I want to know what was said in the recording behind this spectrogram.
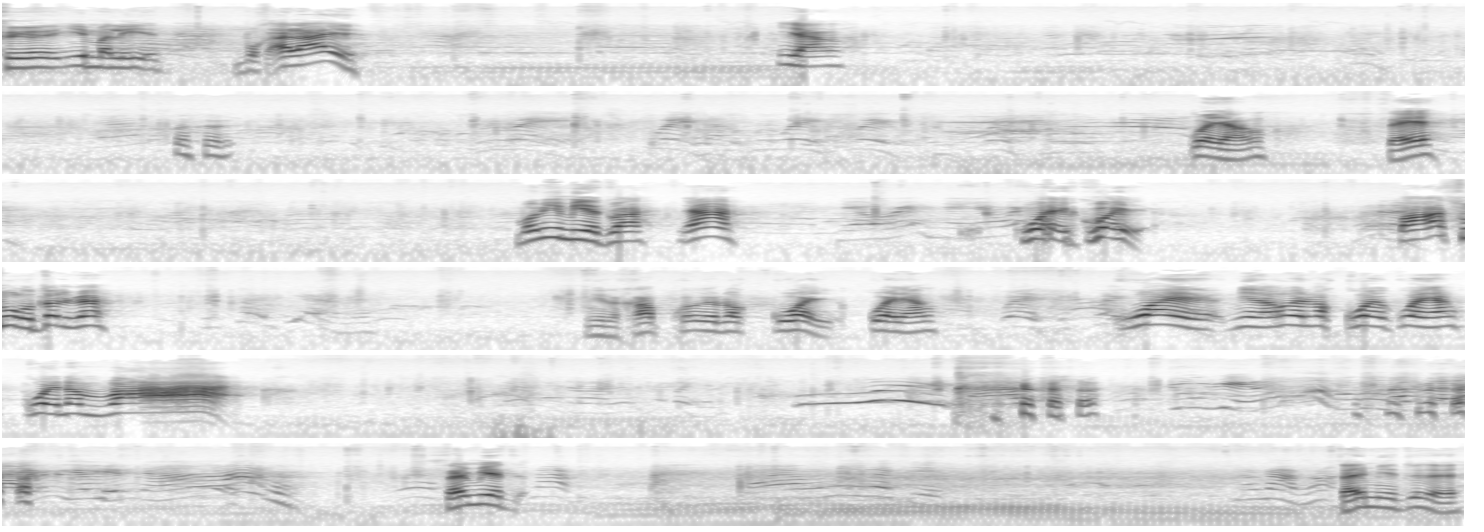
ซื้ออิมารีบอกอะไรอิหยังกล้วยหยังเส บ่มีมีดวะย่าเดี๋ยวไหมเดี๋ยวไหมกล้วยกล้วยปลาสูงต้นไหมนี่แหละครับเขาเรียกว่ากล้วย กล้วยหยัง กล้วย นี่เราเรียกว่ากล้วย กล้วยหยัง กล้วยน้ำว้าดูดิเนาะมึงทำอะไรไม่เห็นยังใส่มีดใส่มีดด้วยเถอะ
